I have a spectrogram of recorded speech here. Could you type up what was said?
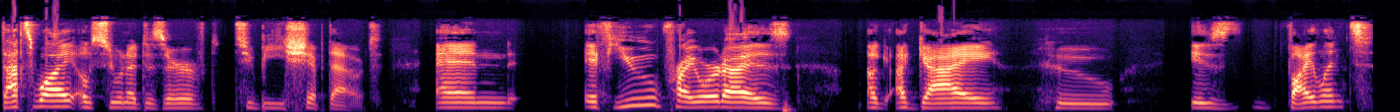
That's why Osuna deserved to be shipped out. And if you prioritize a, a guy who is violent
